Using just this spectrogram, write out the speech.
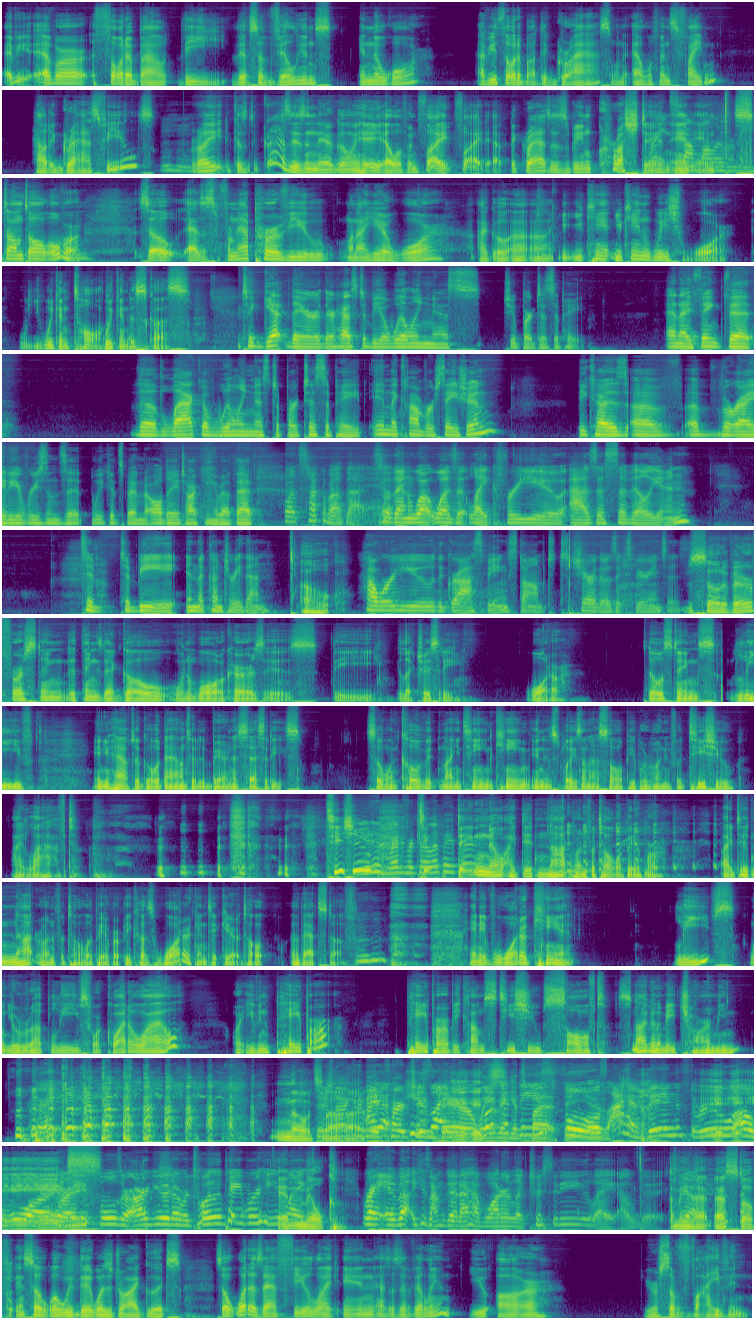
Have you ever thought about the, the civilians in the war Have you thought about the grass when the elephant's fighting? How the grass feels, Mm-hmm. right? Because the grass isn't there going, "Hey, elephant, fight, fight!" The grass is being crushed and, Right, and, all and over me. stumped all over. So, as from that purview, when I hear war, I go, "Uh, uh you, you can't, you can't wish war. We, we can talk, we can discuss." to get there, there has to be a willingness to participate. And I think that the lack of willingness to participate in the conversation because of a variety of reasons that we could spend all day talking about that. Let's talk about that. So then what was it like for you as a civilian to to be in the country then? Oh, How were you the grass being stomped to share those experiences? So the very first thing, the things that go when war occurs is the electricity, water. Those things leave, and you have to go down to the bare necessities. So when COVID nineteen came in this place, and I saw people running for tissue, I laughed. tissue? You didn't run for toilet paper? di- no, I did not run for toilet paper. I did not run for toilet paper because water can take care of, to- of that stuff. Mm-hmm. and if water can't, leaves, when you rub leaves for quite a while, or even paper, paper becomes tissue soft. It's not mm-hmm. going to be charming. no, it's There's not not. gonna be a cartoon He's like, bear It's- look waving at its these butt at fools. you." I have been through a war, and Right. these fools are arguing over toilet paper. He's and like, milk. right? and uh, He's, I'm good. I have water, electricity. Like, I'm good. I mean Yeah. that that stuff. And so what we did was dry goods. So what does that feel like in as a civilian? You are you're surviving.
